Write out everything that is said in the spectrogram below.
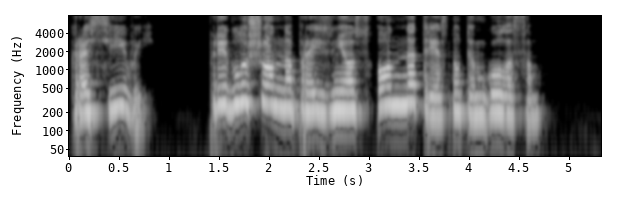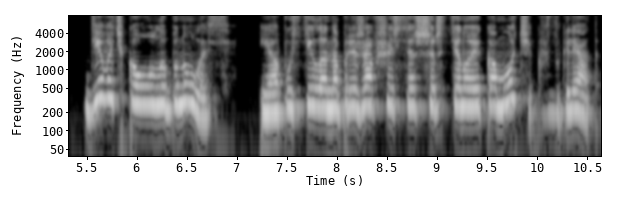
«Красивый!» – приглушенно произнес он натреснутым голосом. Девочка улыбнулась и опустила на прижавшийся шерстяной комочек взгляд.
